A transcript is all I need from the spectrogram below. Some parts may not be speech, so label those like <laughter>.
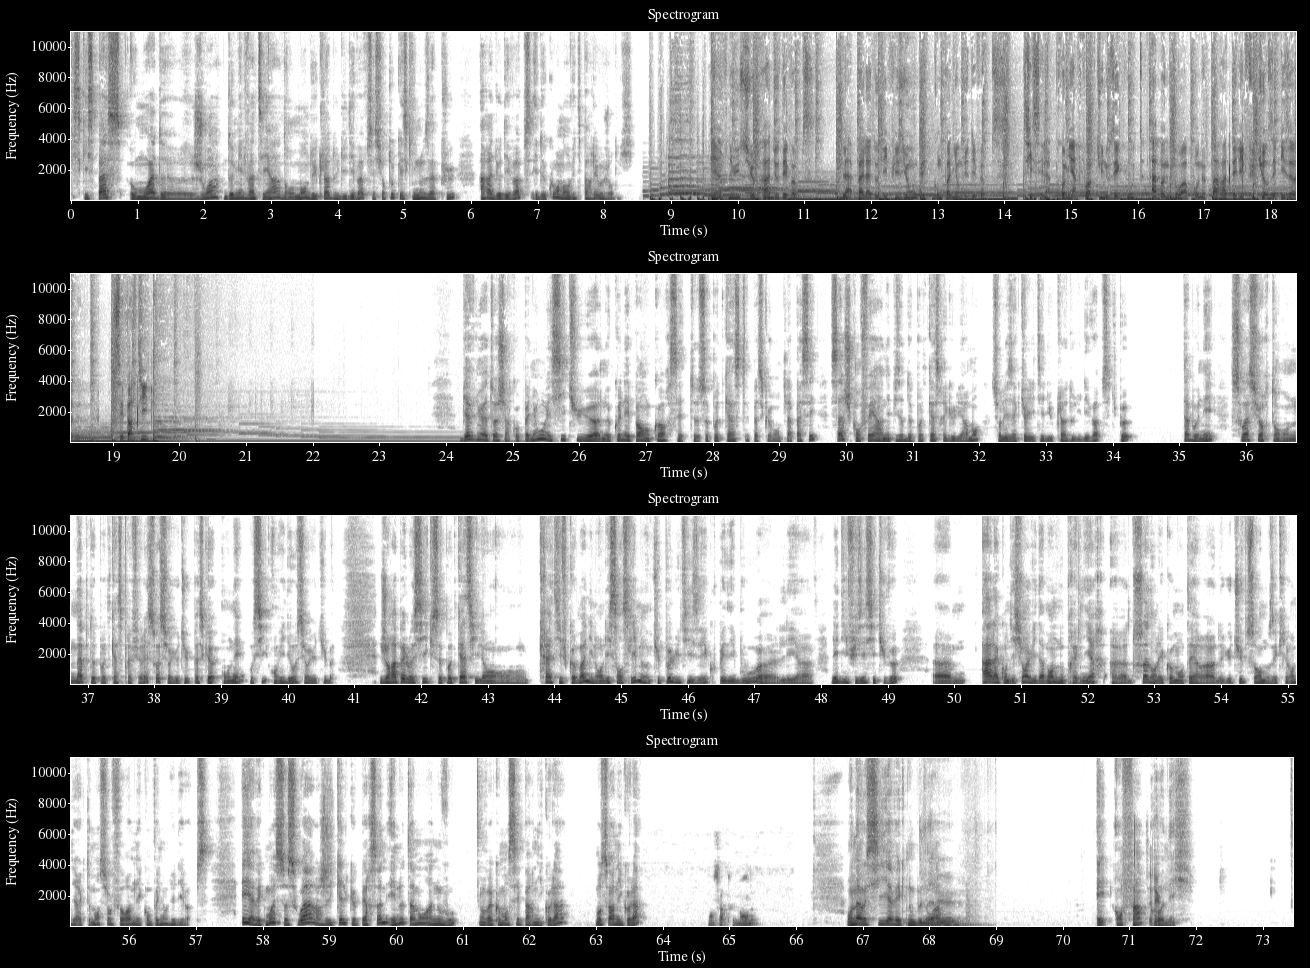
Qu'est-ce qui se passe au mois de juin 2021 dans le monde du cloud ou du DevOps et surtout qu'est-ce qui nous a plu à Radio DevOps et de quoi on a envie de parler aujourd'hui? Bienvenue sur Radio DevOps, la balado-diffusion des compagnons du DevOps. Si c'est la première fois que tu nous écoutes, abonne-toi pour ne pas rater les futurs épisodes. C'est parti Bienvenue à toi, cher compagnon. Et si tu euh, ne connais pas encore ce podcast parce qu'on te l'a passé, sache qu'on fait un épisode de podcast régulièrement sur les actualités du cloud ou du DevOps. Tu peux t'abonner soit sur ton app de podcast préféré, soit sur YouTube parce qu'on est aussi en vidéo sur YouTube. Je rappelle aussi que ce podcast, il est en Creative Commons, il est en licence libre, donc tu peux l'utiliser, couper des bouts, euh, les, euh, les diffuser si tu veux. À la condition évidemment de nous prévenir, euh, soit dans les commentaires euh, de YouTube, soit en nous écrivant directement sur le forum des compagnons du DevOps. Et avec moi ce soir, j'ai quelques personnes, et notamment un nouveau. On va commencer par Nicolas. Bonsoir Nicolas. Bonsoir tout le monde. On a aussi avec nous Benoît. Salut. Et enfin Salut. René.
